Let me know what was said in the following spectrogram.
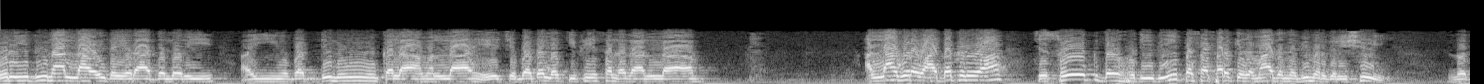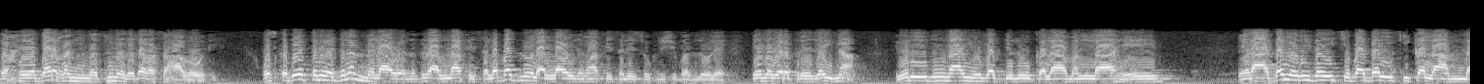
یریدون الله د اراده لري اي يبدلو کلام الله چې بدل کی فیصله د الله الله ګره وعده کړو چې څوک د حدیبی په سفر کې زما د نبی مرګري شي نو د خیبر غنیمتونه دغه صحابه ودي اوس کده ته له دلم ملاو نه د الله فیصله بدلول الله او جما فیصله څوک نشي بدلول یو ور پریزای نه یریدون یبدلوا کلام الله اراده لري دی چې بدل کی کلام د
